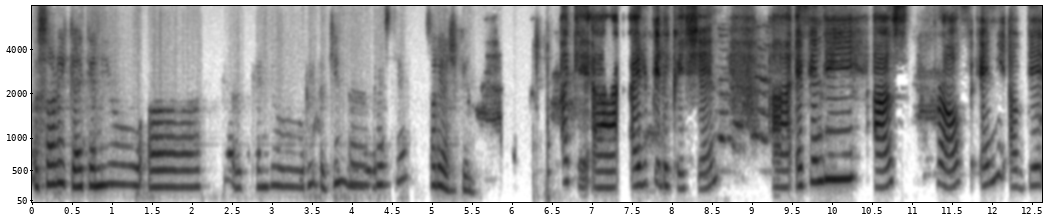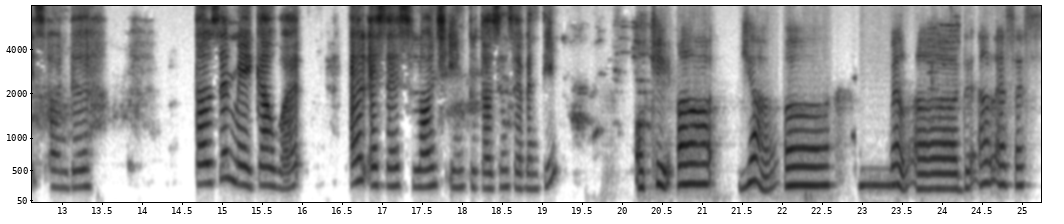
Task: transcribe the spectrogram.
Uh, sorry, can, can you uh, uh, can you read again the question? Sorry, Ashikin. Okay, uh, I repeat the question. Uh, FND asks, Prof, any updates on the 1000 megawatt LSS launch in 2017? Okay. Uh, yeah. Uh, well, uh, the LSS,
